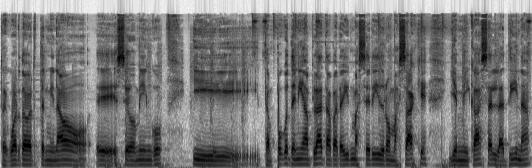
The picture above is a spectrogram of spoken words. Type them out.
recuerdo haber terminado eh, ese domingo y tampoco tenía plata para irme a hacer hidromasaje y en mi casa en Latina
